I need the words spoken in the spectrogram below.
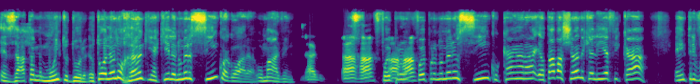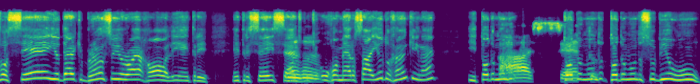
Exatamente, muito dura. Eu tô olhando o ranking aqui, ele é número 5 agora, o Marvin. Aham. Uh -huh, foi, uh -huh. pro, foi pro número 5. Caraca, eu tava achando que ele ia ficar entre você e o Derek Brunson e o Royal Hall ali, entre, entre 6 e 7, uhum. porque o Romero saiu do ranking, né? E todo mundo. Ah, todo mundo, todo mundo subiu um.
